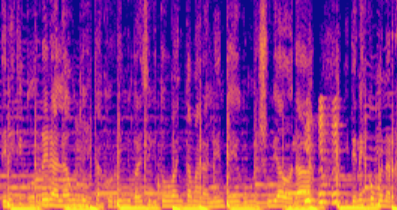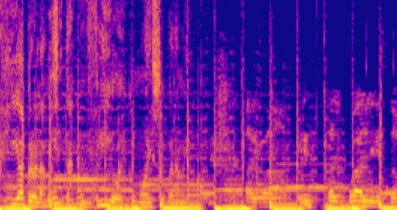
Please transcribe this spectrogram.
tenés que correr al auto y estás corriendo y parece que todo va en cámara lenta y hay como una lluvia dorada y tenés como energía, pero a las veces estás con frío. Es como eso para mí. Ahí va es tal cual esto.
